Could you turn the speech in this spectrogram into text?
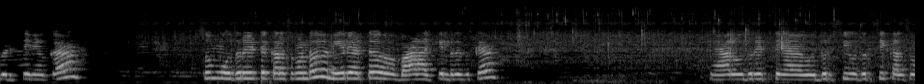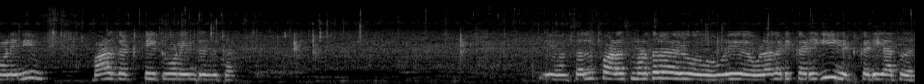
ಬಿಡ್ತೀನಿ ಇವಕ್ಕ ಸುಮ್ ಉದುರಿಟ್ಟು ಕಲ್ಸ್ಕೊಂಡು ನೀರು ಇಟ್ಟು ಭಾಳ ಹಾಕಿಲ್ರಿ ಇದಕ್ಕೆ. ಯಾರು ಉದುರಿಟ್ಟು ಉದುರ್ಸಿ ಉದುರ್ಸಿ ಕಲ್ಸ್ಕೊಂಡಿನಿ. ಭಾಳ ಗಟ್ಟಿ ಇಟ್ಕೊಂಡಿನ್ರಿ ಇದಕ್ಕೆ. ಈಗ ಒಂದು ಸ್ವಲ್ಪ ಅಳಸ್ ಮಾಡಿದ್ರೆ ಇವು ಉಳಿ, ಉಳ್ಳಾಗಡ್ಡಿ ಕಡಿಗೆ ಹಿಟ್ಟು ಕಡಿಗೆ ಆಗ್ತದೆ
